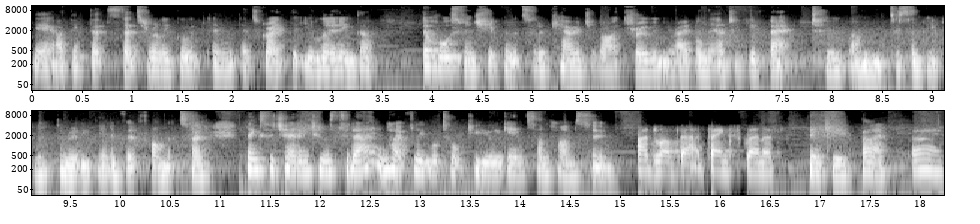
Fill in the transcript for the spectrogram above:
yeah, I think that's that's really good, and it's great that you're learning the the horsemanship, and it sort of carried you right through, and you're able now to give back to um, to some people who can really benefit from it. So, thanks for chatting to us today, and hopefully we'll talk to you again sometime soon. I'd love that. Thanks, Glenys. Thank you. Bye. Bye.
